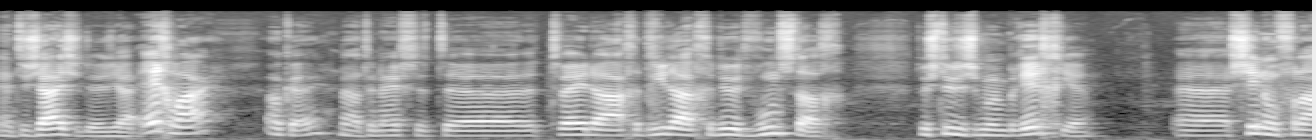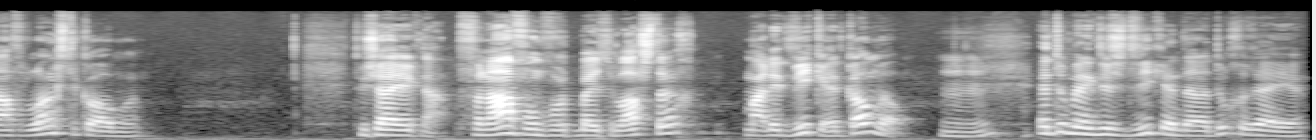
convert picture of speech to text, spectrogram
En toen zei ze dus, ja, echt waar? Oké, nou toen heeft het eh, twee dagen, drie dagen geduurd, woensdag. Toen stuurde ze me een berichtje. zin om vanavond langs te komen. Toen zei ik, nou, vanavond wordt het een beetje lastig, maar dit weekend kan wel. Mhm. En toen ben ik dus het weekend daar naartoe gereden.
